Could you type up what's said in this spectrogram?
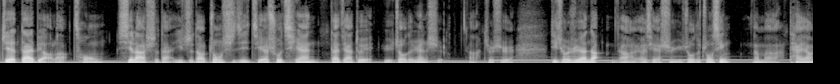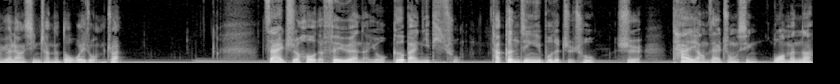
这也代表了从希腊时代一直到中世纪结束前，大家对宇宙的认识啊，就是地球是圆的啊，而且是宇宙的中心。那么太阳、月亮、星辰呢，都围着我们转。再之后的飞跃呢，由哥白尼提出，他更进一步的指出是太阳在中心，我们呢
